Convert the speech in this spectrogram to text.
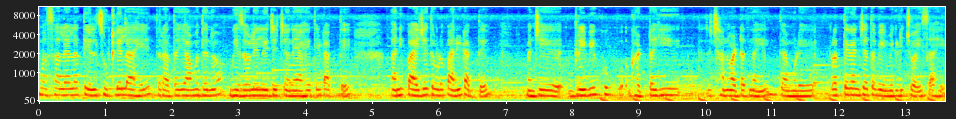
मसाल्याला तेल सुटलेलं आहे तर आता यामध्ये ना भिजवलेले जे चणे आहे ते टाकते. आणि पाहिजे तेवढं पाणी टाकते. म्हणजे ग्रेव्ही खूप घट्टही छान वाटत नाही त्यामुळे प्रत्येकांची आता वेगवेगळी चॉईस आहे.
